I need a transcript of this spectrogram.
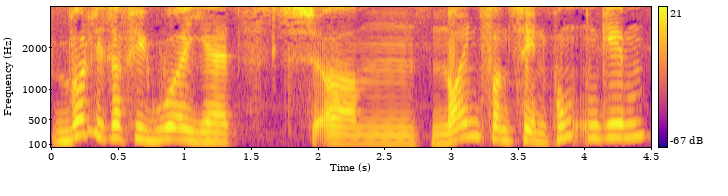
würde dieser Figur jetzt ähm, 9 von 10 Punkten geben.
